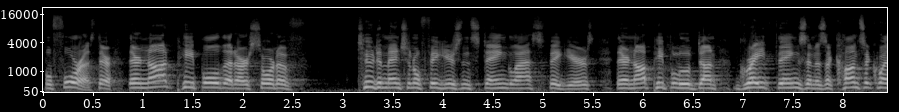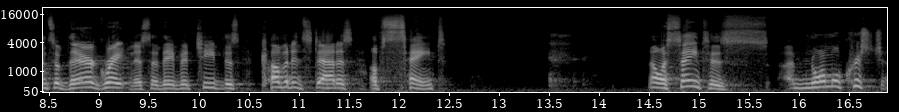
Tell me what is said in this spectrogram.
before us. They're, they're not people that are sort of two dimensional figures and stained glass figures. They're not people who have done great things, and as a consequence of their greatness, that they've achieved this coveted status of saint. No, a saint is a normal Christian.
